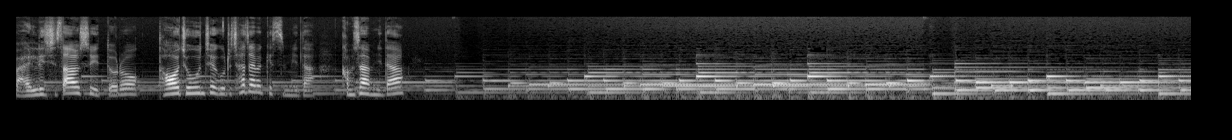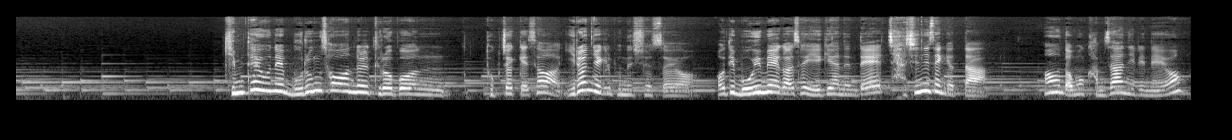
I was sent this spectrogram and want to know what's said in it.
마일리지 쌓을 수 있도록 더 좋은 책으로 찾아뵙겠습니다. 감사합니다. 김태훈의 무릉서원을 들어본 독자께서 이런 얘기를 보내주셨어요. 어디 모임에 가서 얘기하는데 자신이 생겼다. 어, 너무 감사한 일이네요.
